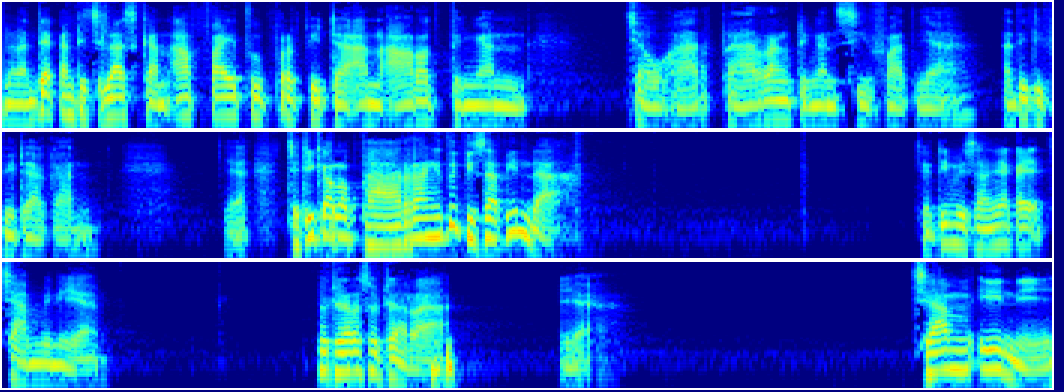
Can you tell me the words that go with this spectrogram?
Nah, nanti akan dijelaskan apa itu perbedaan arot dengan jauhar barang dengan sifatnya nanti dibedakan. Ya jadi kalau barang itu bisa pindah. Jadi misalnya kayak jam ini ya. Saudara-saudara ya. Jam ini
